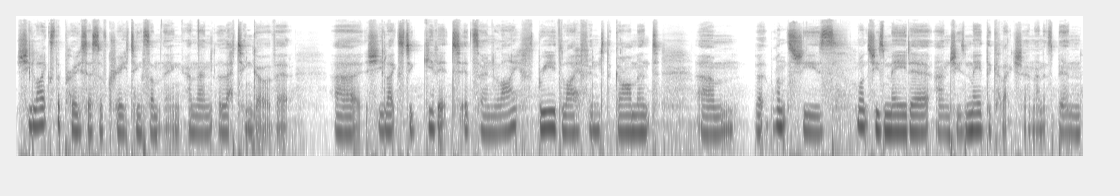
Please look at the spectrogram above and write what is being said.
she likes the process of creating something and then letting go of it. Uh, she likes to give it its own life, breathe life into the garment. Um, but once she's once she's made it and she's made the collection and it's been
